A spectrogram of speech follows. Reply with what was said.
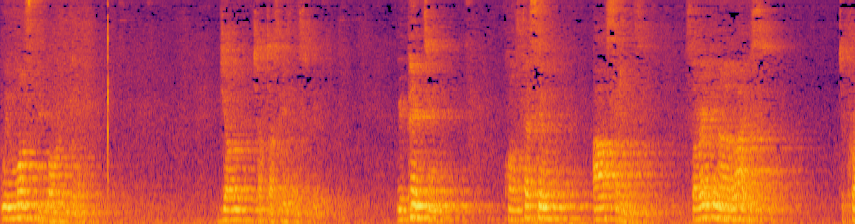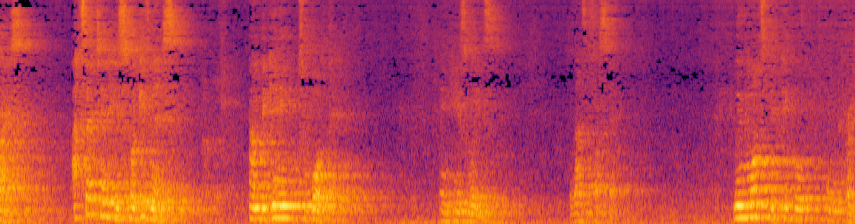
We must be born again. John chapter 3 verse 3. Repenting, confessing our sins, surrendering our lives to Christ, accepting his forgiveness, and beginning to walk in his ways. So that's the first step. We must be people who pray.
